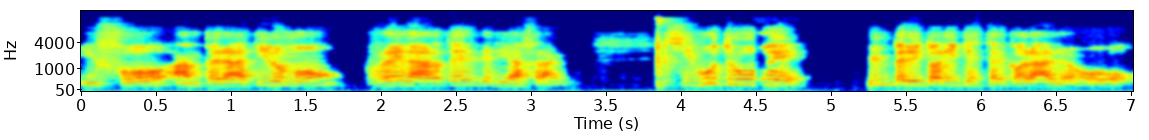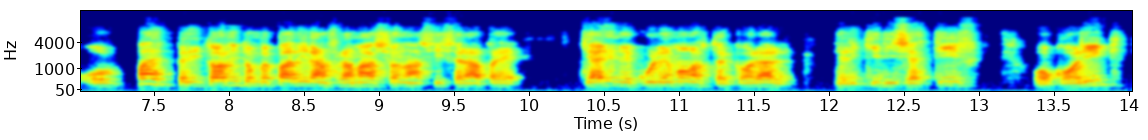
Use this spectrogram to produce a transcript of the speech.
il faut impérativement regarder le diaphragme. Si vous trouvez une péritonite estercorale, ou, pas péritonite, on ne peut pas dire inflammation ainsi c'est après, qu'il y a un écoulement estercoral de liquide digestif ou colique,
